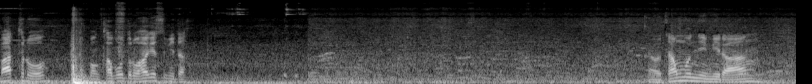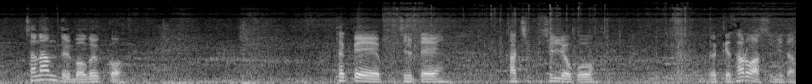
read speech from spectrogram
마트로 한번 가보도록 하겠습니다. 어, 장모님이랑 처남들 먹을 거 택배 붙일 때 같이 붙이려고 이렇게 사러 왔습니다.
